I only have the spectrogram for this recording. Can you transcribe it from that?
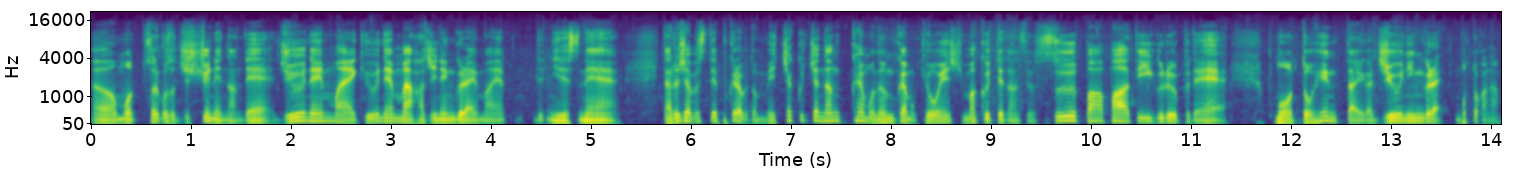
もうそれこそ10周年なんで、10年前、9年前、8年ぐらい前にですね、ダルジャブステップクラブとめちゃくちゃ何回も何回も共演しまくってたんですよ。スーパーパーティーグループで、もうド変態が10人ぐらい、もっとかな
